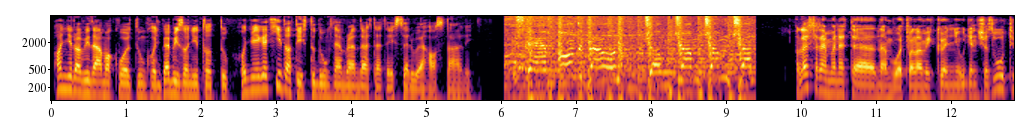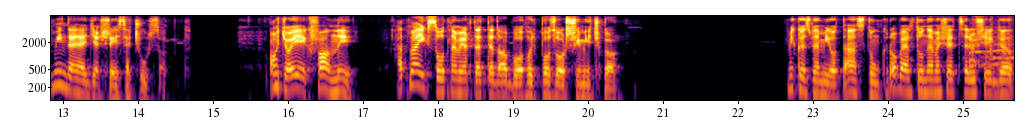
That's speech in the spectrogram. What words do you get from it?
Annyira vidámak voltunk, hogy bebizonyítottuk, hogy még egy hidat is tudunk nem rendeltetésszerűen használni. A lefele menetel nem volt valami könnyű, ugyanis az út minden egyes része csúszott. Atya ég, Fanni! Hát melyik szót nem értetted abból, hogy pozor simicska? Miközben mi ott áztunk, Roberto nemes egyszerűséggel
